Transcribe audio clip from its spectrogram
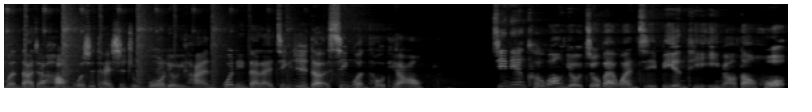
们大家好，我是台视主播刘一涵，为您带来今日的新闻头条。今年渴望有九百万剂 BNT 疫苗到货。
